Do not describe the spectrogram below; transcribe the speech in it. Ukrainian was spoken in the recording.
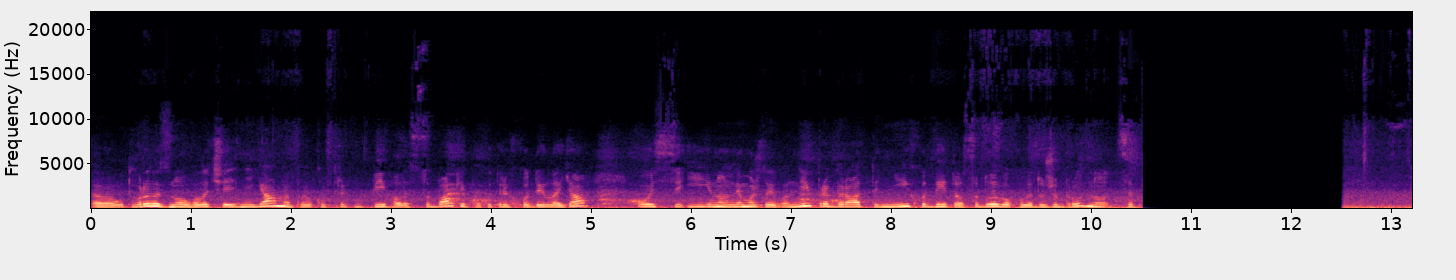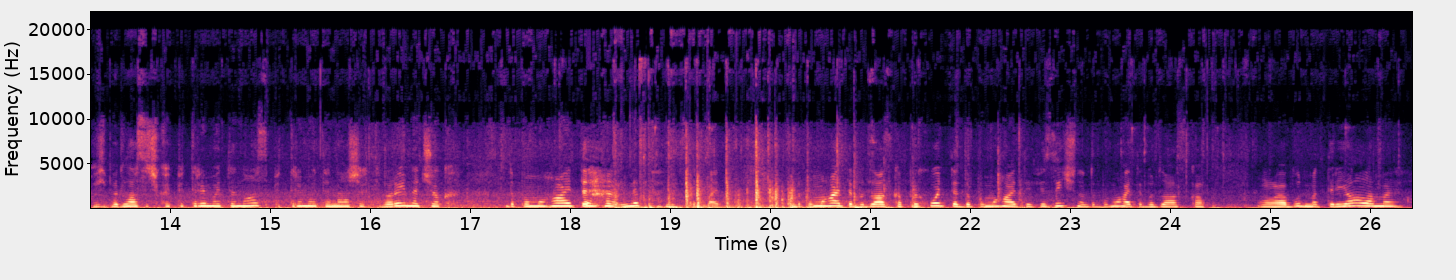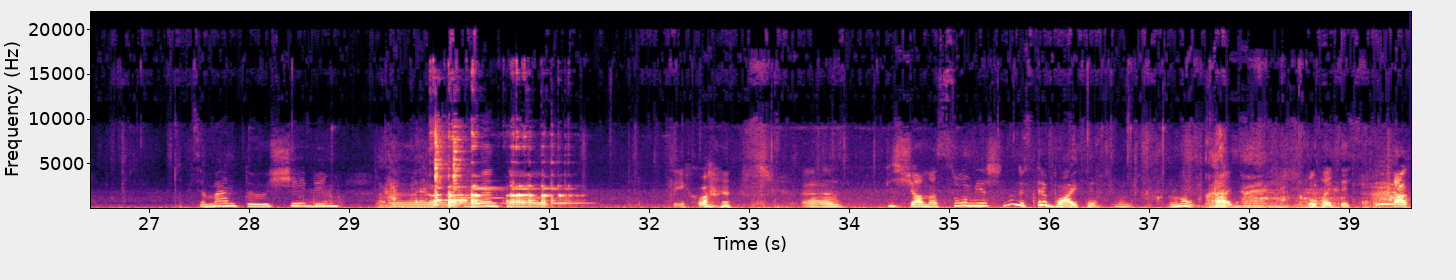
Е, Утворили знову величезні ями, по котрих бігали собаки, по котрих ходила я. Ось і ну неможливо ні прибирати, ні ходити, особливо коли дуже брудно. Це ось, будь ласка, підтримайте нас, підтримайте наших твариночок, допомагайте, не стрибайте. Допомагайте, будь ласка, приходьте, допомагайте фізично, допомагайте, будь ласка, е, будматеріалами, цементою, щебінь е, цементна тихо. Е, піщана суміш. Ну, не стрибайте. Ну, ну слухайтесь. Так.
